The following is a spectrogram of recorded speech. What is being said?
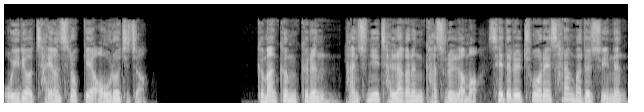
오히려 자연스럽게 어우러지죠. 그만큼 그는 단순히 잘 나가는 가수를 넘어 세대를 초월해 사랑받을 수 있는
